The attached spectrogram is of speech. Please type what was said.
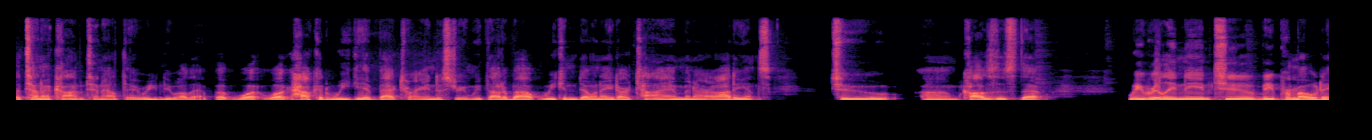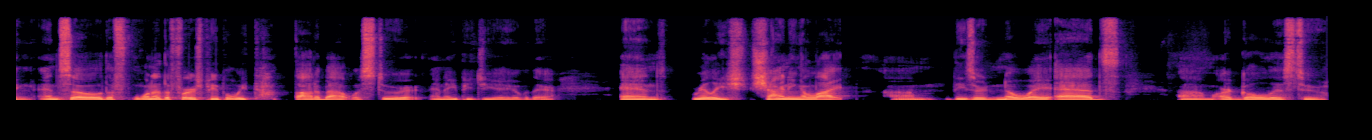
a ton of content out there. We can do all that. But what what how could we give back to our industry? And we thought about we can donate our time and our audience to um, causes that we really need to be promoting. And so the one of the first people we th- thought about was Stuart and APGA over there, and really sh- shining a light. Um, these are no way ads. Um, our goal is to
